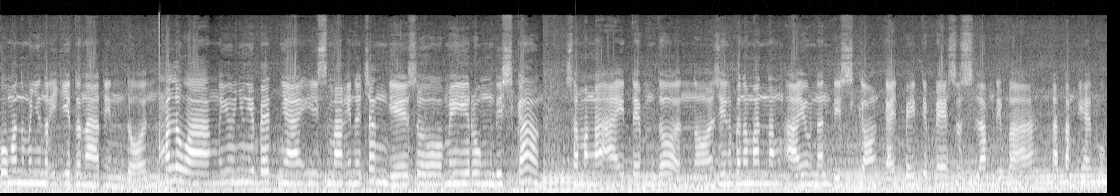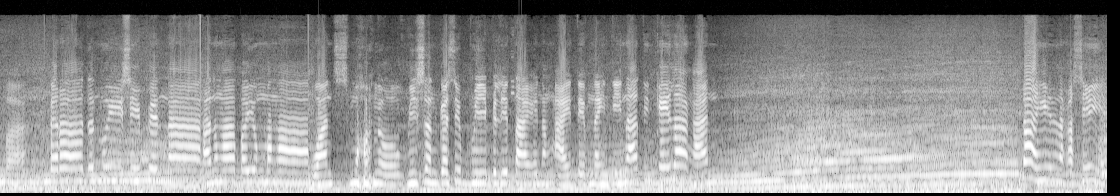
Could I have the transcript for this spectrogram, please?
kung ano man yung nakikita natin doon. Pangalawa, ngayon yung event niya is makina Changi so mayroong discount sa mga item doon. No? Sino ba naman nang ayaw ng discount kahit 20 pesos lang, di ba? Tatanggihan mo ba? Pero doon mo isipin na ano nga ba yung mga wants mo, no? Minsan kasi bumibili tayo ng item na hindi natin kailangan dahil naka-sale.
